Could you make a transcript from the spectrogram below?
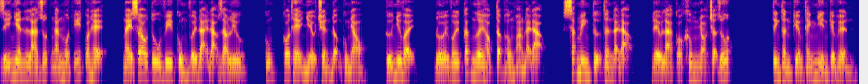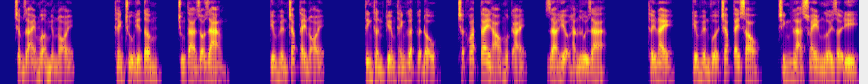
dĩ nhiên là rút ngắn một ít quan hệ, ngày sau tu vi cùng với đại đạo giao lưu cũng có thể nhiều chuyển động cùng nhau, cứ như vậy, đối với các ngươi học tập hồng hoang đại đạo, xác minh tự thân đại đạo, đều là có không nhỏ trợ giúp. Tinh thần kiếm thánh nhìn kiếm huyền, chậm rãi mở miệng nói, thánh chủ yên tâm, chúng ta rõ ràng. Kiếm huyền chắp tay nói. Tinh thần kiếm thánh gật gật đầu chật khoát tay háo một cái, ra hiệu hắn lui ra. Thế này, kiếm huyền vừa chắp tay sau, chính là xoay người rời đi.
